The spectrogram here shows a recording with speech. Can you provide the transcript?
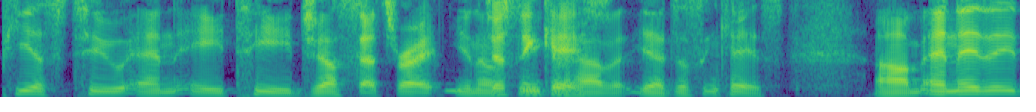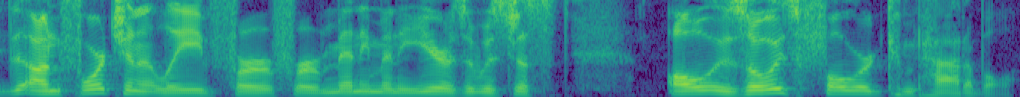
PS2 and AT just That's right. You know, Just so in you case. have it. Yeah, just in case. Um, and it, it unfortunately for for many many years it was just always always forward compatible.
